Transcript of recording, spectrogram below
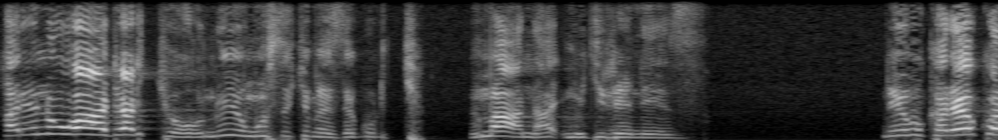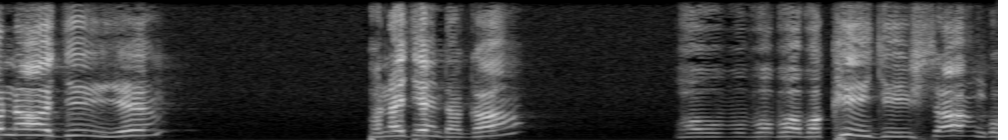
Hari n'uwaje atyo n'uyu munsi ukimeze gutya. Imana imugirire neza. Nibuka rero ko nagiye ko nagendaga ba- ba- ba- bakigisha ngo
